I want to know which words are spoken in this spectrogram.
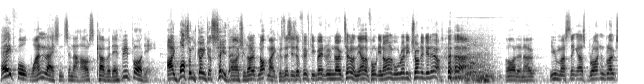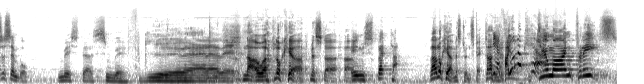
He thought one license in the house covered everybody. I wasn't going to say that. I should hope not, mate, because this is a 50 bedroom hotel and the other 49 have already trotted it out. I don't know. You must think us Brighton blokes are simple. Mr. Smith, get out of it. Now, uh, look here, Mr. Um, Inspector. Now, look here, Mr. Inspector. Yes, I- you look here. Do you mind, please?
